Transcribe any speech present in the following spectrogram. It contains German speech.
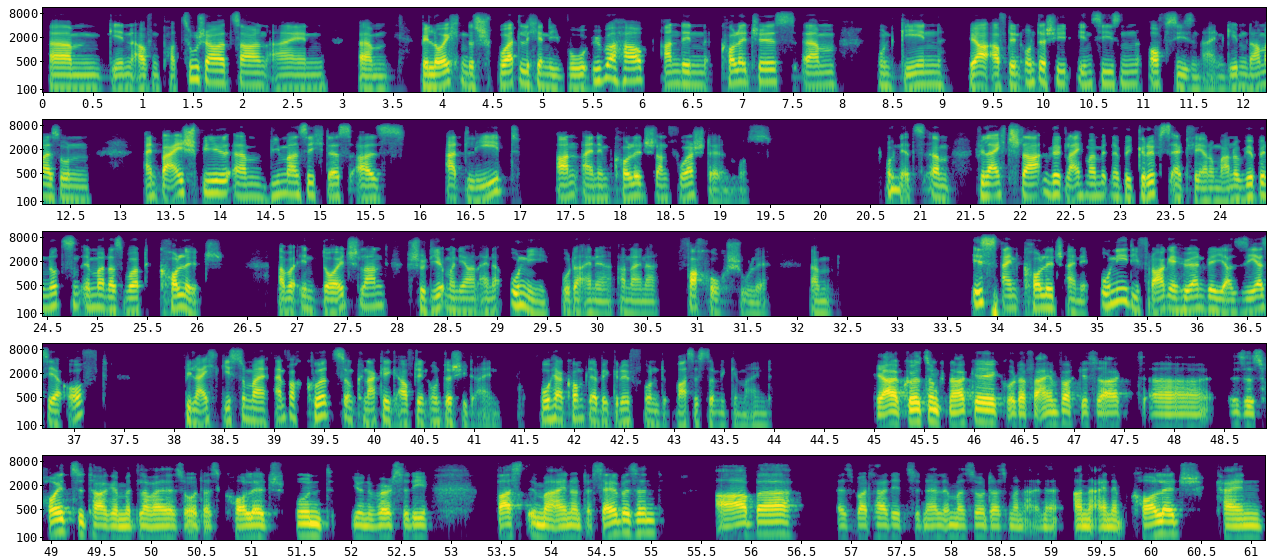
ähm, gehen auf ein paar Zuschauerzahlen ein, ähm, beleuchten das sportliche Niveau überhaupt an den Colleges ähm, und gehen ja auf den Unterschied in Season, Off-Season ein, geben da mal so ein, ein Beispiel, ähm, wie man sich das als Athlet an einem College dann vorstellen muss. Und jetzt ähm, vielleicht starten wir gleich mal mit einer Begriffserklärung, Manu. Wir benutzen immer das Wort College. Aber in Deutschland studiert man ja an einer Uni oder eine, an einer Fachhochschule. Ähm, ist ein College eine Uni? Die Frage hören wir ja sehr, sehr oft. Vielleicht gehst du mal einfach kurz und knackig auf den Unterschied ein. Woher kommt der Begriff und was ist damit gemeint? Ja, kurz und knackig oder vereinfacht gesagt, äh, ist es heutzutage mittlerweile so, dass College und University fast immer ein und dasselbe sind. Aber es war traditionell immer so, dass man eine, an einem College kein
